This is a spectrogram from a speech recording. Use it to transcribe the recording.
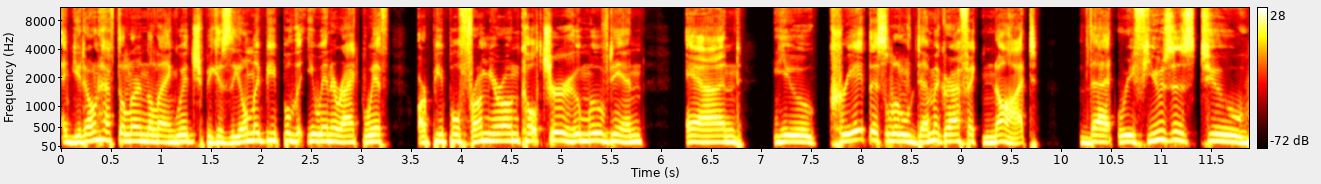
and you don't have to learn the language because the only people that you interact with are people from your own culture who moved in and you create this little demographic knot that refuses to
